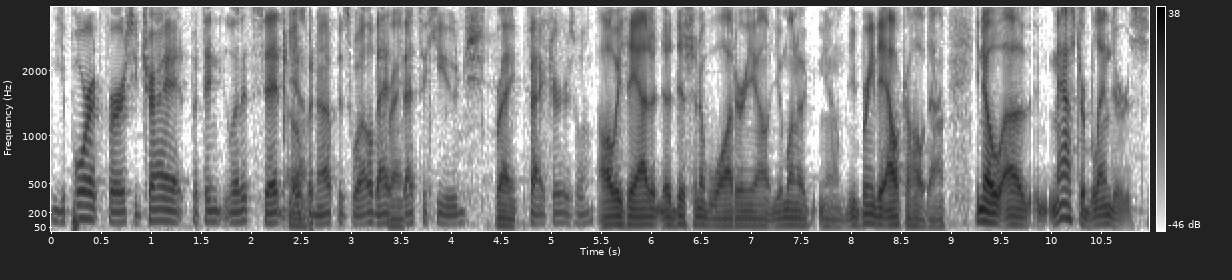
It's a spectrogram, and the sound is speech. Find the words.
you pour it first, you try it, but then you let it sit, Yeah. open up as well. That Right. that's a huge Right. factor as well. Always the added addition of water. You know, you want to, you know, you bring the alcohol down. You know, uh, master blenders,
